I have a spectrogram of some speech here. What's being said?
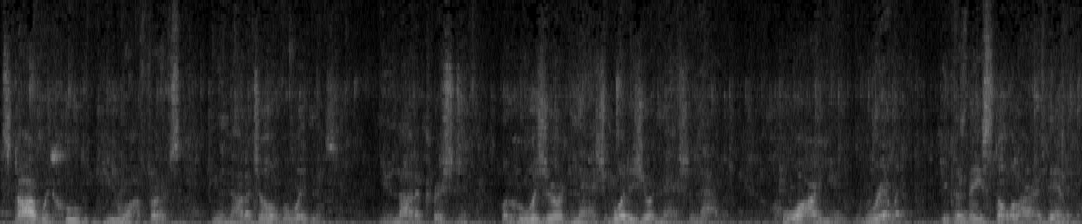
Start with who you are first. You're not a Jehovah Witness. You're not a Christian. But who is your nation? What is your nationality? Who are you really? Because they stole our identity.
